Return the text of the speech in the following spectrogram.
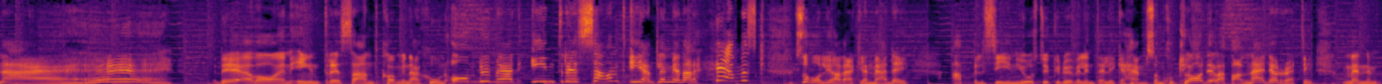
Nej! Det var en intressant kombination. Om du med intressant egentligen menar hemsk så håller jag verkligen med dig. Apelsinjuice tycker du väl inte är lika hemskt som choklad i alla fall? Nej, det har du rätt i. Men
